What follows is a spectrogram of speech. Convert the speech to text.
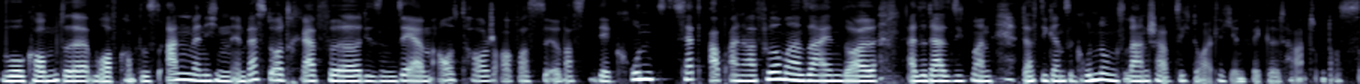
wo kommt, äh, worauf kommt es an, wenn ich einen Investor treffe. Die sind sehr im Austausch, auch was, äh, was der Grundsetup einer Firma sein soll. Also da sieht man, dass die ganze Gründungslandschaft sich deutlich entwickelt hat und das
